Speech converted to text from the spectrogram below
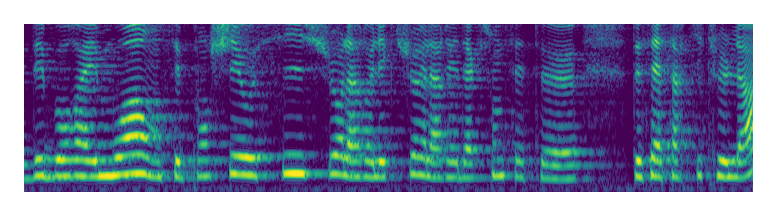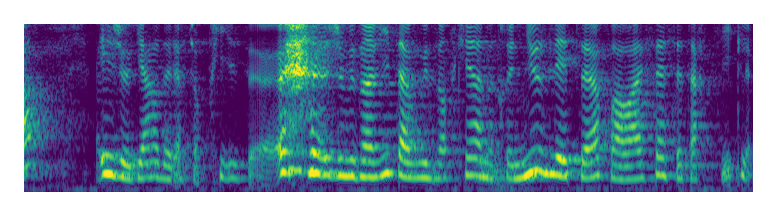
Déborah et moi, on s'est penché aussi sur la relecture et la rédaction de, cette, de cet article-là. Et je garde la surprise. je vous invite à vous inscrire à notre newsletter pour avoir accès à cet article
